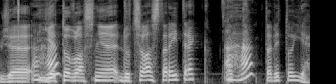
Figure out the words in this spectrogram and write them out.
že Aha. je to vlastně docela starý track. Tak Aha. tady to je.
